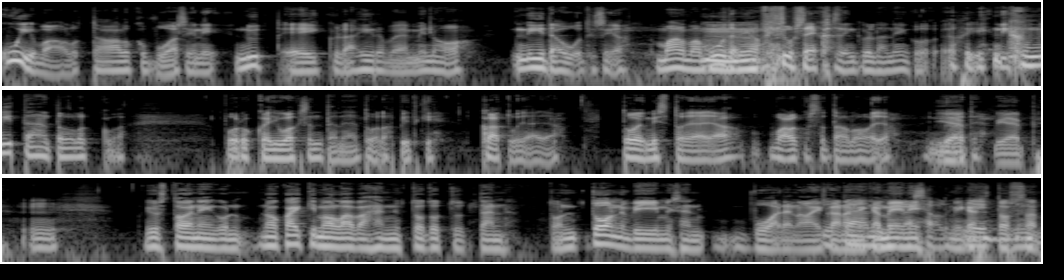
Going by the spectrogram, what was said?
kuiva ollut tämä alkuvuosi, niin nyt ei kyllä hirveämmin ole niitä uutisia. Maailma on muuten ihan vitu sekaisin kyllä, niin kuin, niin kuin mitään tolkkua. Porukka juoksentelee tuolla pitkin katuja ja toimistoja ja valkoista taloa ja Jep, jep. Mm. Just toi niin kuin, no kaikki me ollaan vähän nyt totuttu tämän ton, ton viimeisen vuoden aikana, Tää, mikä mikä meni, oli. mikä Niin. tuossa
